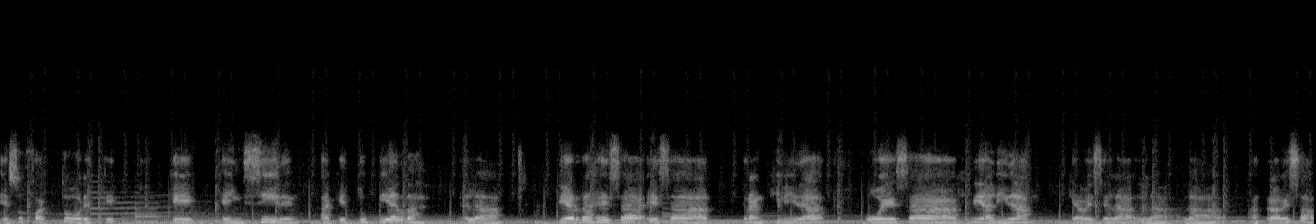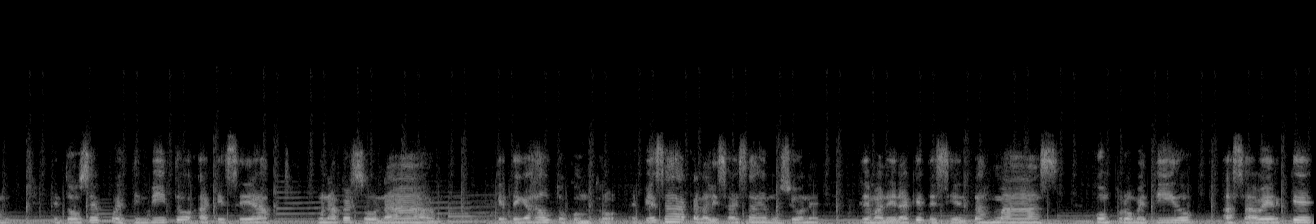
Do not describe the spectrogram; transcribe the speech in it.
esos factores que, que, inciden a que tú pierdas, la, pierdas esa, esa tranquilidad o esa realidad que a veces la, la, atravesamos. Entonces, pues te invito a que sea una persona que tengas autocontrol. Empiezas a canalizar esas emociones de manera que te sientas más comprometido a saber que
